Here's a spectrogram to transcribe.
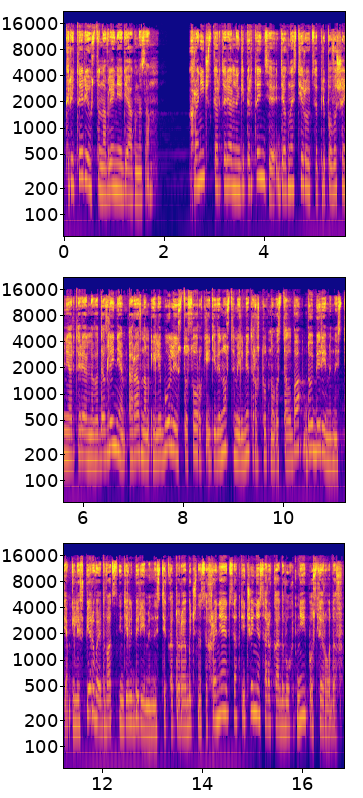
Критерии установления диагноза. Хроническая артериальная гипертензия диагностируется при повышении артериального давления, равном или более 140 и 90 мм ртутного столба до беременности или в первые 20 недель беременности, которая обычно сохраняется в течение 42 дней после родов.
